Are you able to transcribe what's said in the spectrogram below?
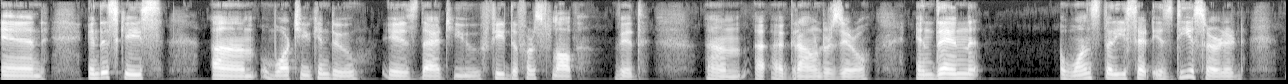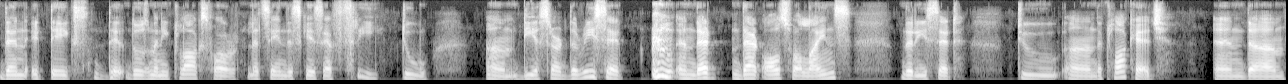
and in this case, um, what you can do is that you feed the first flop with um, a, a, ground or zero, and then once the reset is deasserted, then it takes those many clocks for, let's say in this case F3 to um, deassert the reset, and that that also aligns the reset to uh, the clock edge. And um,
